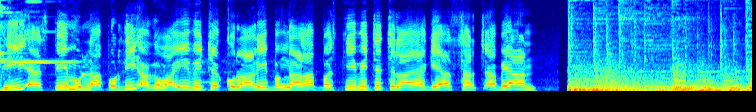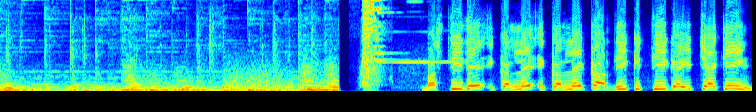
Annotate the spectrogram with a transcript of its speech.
ਡੀਐਸਪੀ ਮੁੱਲਾਪੁਰ ਦੀ ਅਗਵਾਈ ਵਿੱਚ ਕੁਰਾਲੀ ਬੰਗਾਲਾ ਬਸਤੀ ਵਿੱਚ ਚਲਾਇਆ ਗਿਆ ਸਰਚ ਅਭਿਆਨ। ਬਸਤੀ ਦੇ ਇਕੱਲੇ ਇਕੱਲੇ ਘਰ ਦੀ ਕੀਤੀ ਗਈ ਚੈਕਿੰਗ।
